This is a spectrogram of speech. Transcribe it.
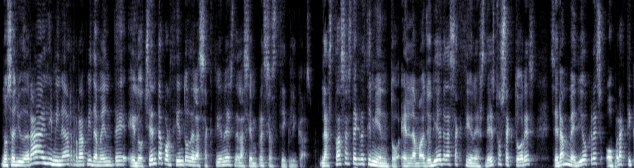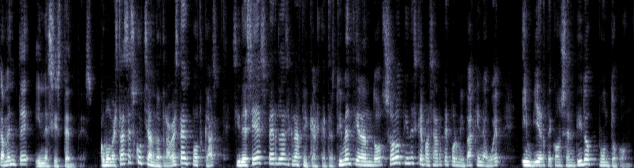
nos ayudará a eliminar rápidamente el 80% de las acciones de las empresas cíclicas. Las tasas de crecimiento en la mayoría de las acciones de estos sectores serán mediocres o prácticamente inexistentes. Como me estás escuchando a través del podcast, si deseas ver las gráficas que te estoy mencionando, solo tienes que pasarte por mi página web invierteconsentido.com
